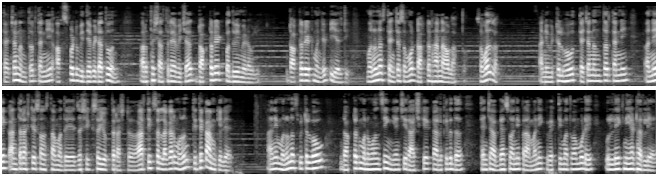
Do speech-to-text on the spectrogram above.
त्याच्यानंतर त्यांनी ऑक्सफर्ड विद्यापीठातून अर्थशास्त्र या विषयात डॉक्टरेट पदवी मिळवली. डॉक्टरेट म्हणजे पी एच डी म्हणूनच त्यांच्यासमोर डॉक्टर हा नाव लागतो. समजलं? आणि विठ्ठल भाऊ त्याच्यानंतर त्यांनी अनेक आंतरराष्ट्रीय संस्थांमध्ये जसे की संयुक्त राष्ट्र आर्थिक सल्लागार म्हणून तिथे काम केले आहे आणि म्हणूनच विठ्ठल भाऊ डॉक्टर मनमोहन सिंग यांची राजकीय कारकीर्द त्यांच्या अभ्यासू आणि प्रामाणिक व्यक्तिमत्वामुळे उल्लेखनीय ठरली आहे.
